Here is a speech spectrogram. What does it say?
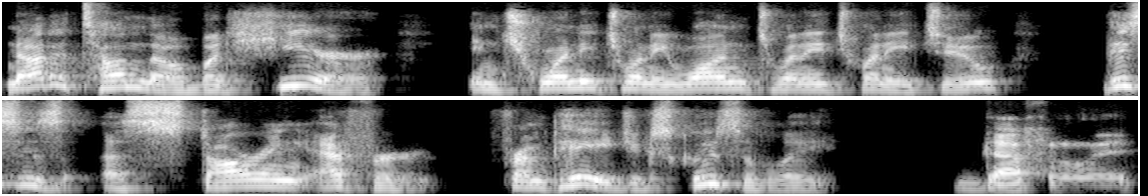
Not a ton though but here in 2021 2022 this is a starring effort from page exclusively. Definitely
